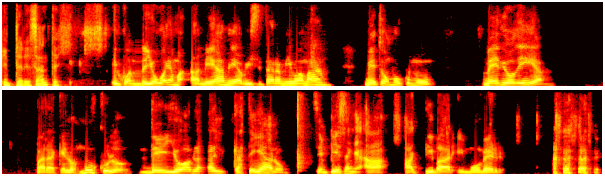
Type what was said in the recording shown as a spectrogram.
Interesante. Y cuando yo voy a, a Miami a visitar a mi mamá, me tomo como medio día para que los músculos de yo hablar castellano se empiezan a, activar y mover.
